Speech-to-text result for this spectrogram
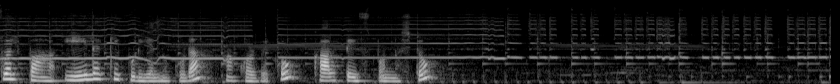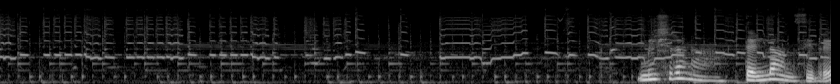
ಸ್ವಲ್ಪ ಏಲಕ್ಕಿ ಪುಡಿಯನ್ನು ಕೂಡ ಹಾಕ್ಕೊಳ್ಬೇಕು ಕಾಲು ಟೀ ಸ್ಪೂನ್ನಷ್ಟು ಮಿಶ್ರಣ ತೆಳ್ಳ ಅನಿಸಿದರೆ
